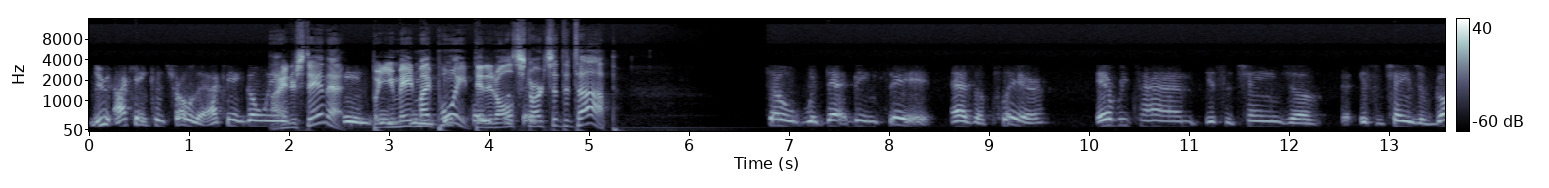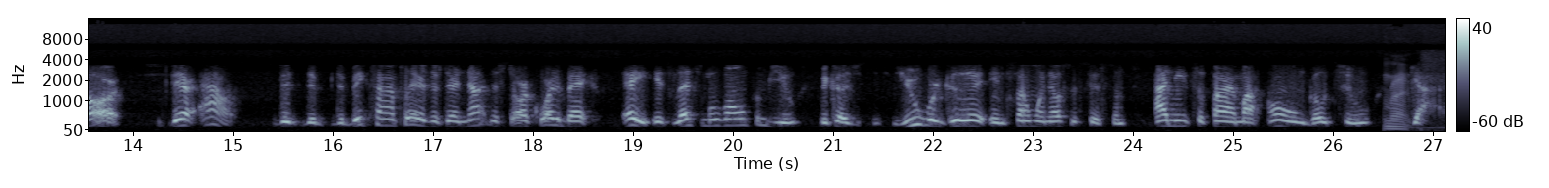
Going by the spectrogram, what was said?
You, I can't control that. I can't go in. I understand that, and- but you and- made my point that it all starts at the top. So, with that being said, as a player, every time it's a change of it's a change of guard, they're out. The the, the big time players, if they're not the star quarterback, hey, it's let's move on from you because you were good in someone else's system. I need to find my own go to Right. guy.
